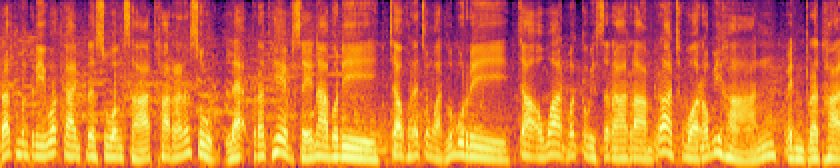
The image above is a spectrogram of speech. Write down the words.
รัฐมนตรีว่าการกระทรวงสาธารณสุข และประเทศเสนาบดี เจ้าคณะจังหวัดลบบุรี เจ้าอาวาสวัดกวิศรารามราชวรวิหาร เป็นประธาน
